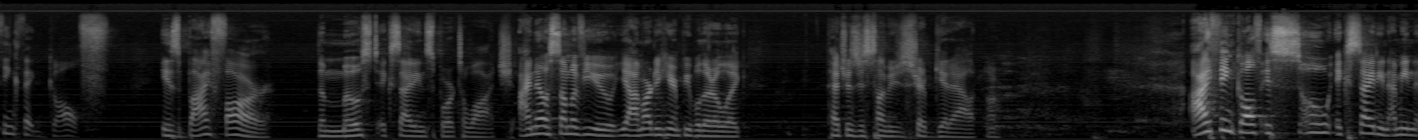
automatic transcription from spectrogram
think that golf is by far the most exciting sport to watch. I know some of you, yeah, I'm already hearing people that are like, Petra's just telling me to just straight up get out. I think golf is so exciting. I mean,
